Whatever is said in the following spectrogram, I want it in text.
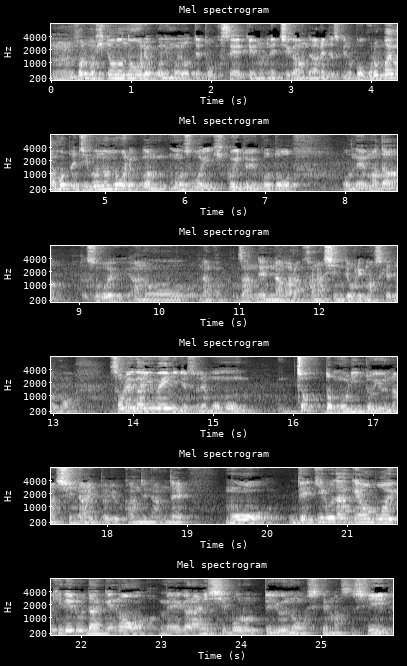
うん、それも人の能力にもよって特性っていうのはね違うんであれですけど僕の場合は本当に自分の能力がものすごい低いということをねまだすごいあのなんか残念ながら悲しんでおりますけどもそれがゆえにですねもうもうちょっと無理というのはしないという感じなんでもうできるだけ覚えきれるだけの銘柄に絞るっていうのをしてますし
